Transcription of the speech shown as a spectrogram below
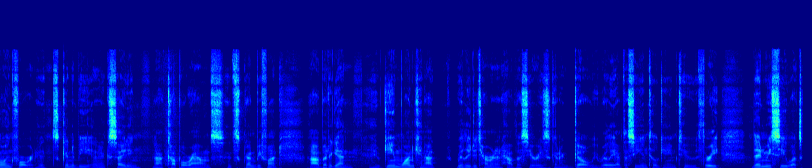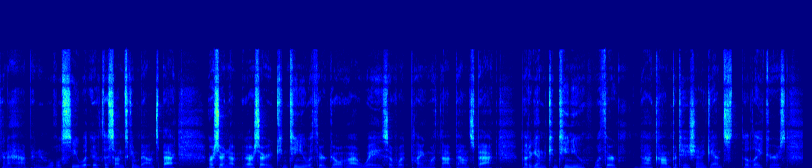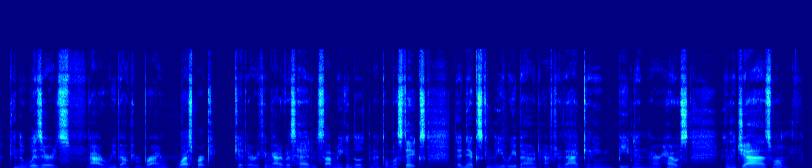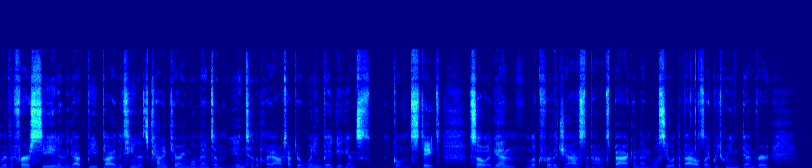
going forward. It's going to be an exciting uh, couple rounds. It's going to be fun. Uh, but again, game one cannot really determine how the series is going to go. We really have to see until game two, three. Then we see what's going to happen. We'll see what if the Suns can bounce back, or sorry, not, or sorry, continue with their go, uh, ways of what playing with, not bounce back. But again, continue with their uh, competition against the Lakers. Can the Wizards uh, rebound? Can Brian Westbrook get everything out of his head and stop making those mental mistakes. The Knicks can they rebound after that, getting beaten in their house. And the Jazz, well, were the first seed and they got beat by the team that's kind of carrying momentum into the playoffs after winning big against Golden State. So again, look for the Jazz to bounce back, and then we'll see what the battle's like between Denver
